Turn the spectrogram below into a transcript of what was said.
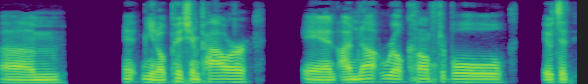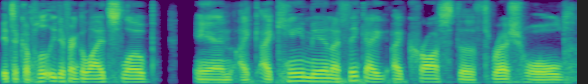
um, eh, you know, pitch and power, and I'm not real comfortable. It's a it's a completely different glide slope and I, I came in. I think I, I crossed the threshold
